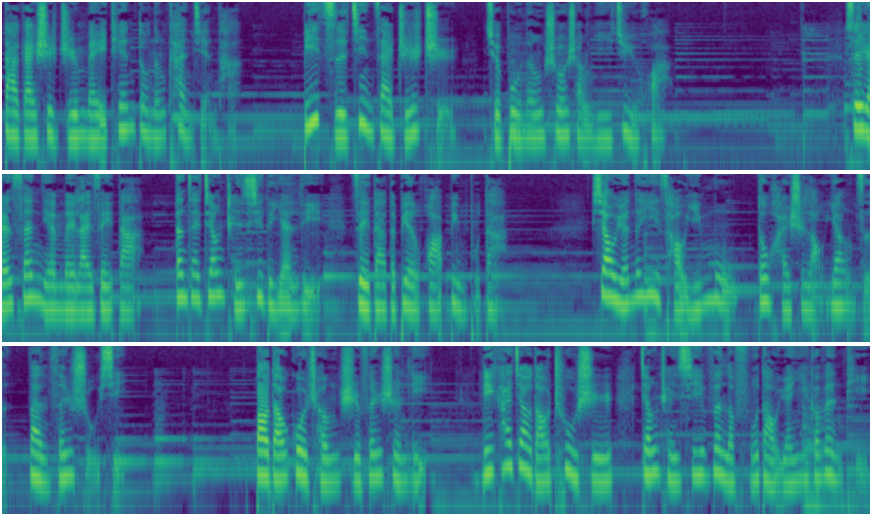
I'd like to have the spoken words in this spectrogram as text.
大概是指每天都能看见他，彼此近在咫尺，却不能说上一句话。虽然三年没来 Z 大，但在江晨曦的眼里，Z 大的变化并不大，校园的一草一木都还是老样子，万分熟悉。报道过程十分顺利，离开教导处时，江晨曦问了辅导员一个问题。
